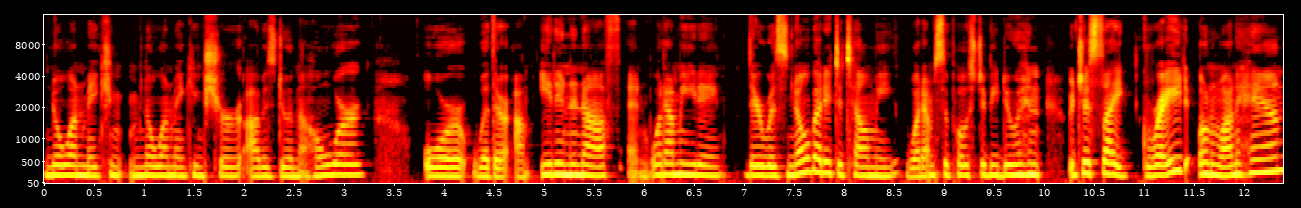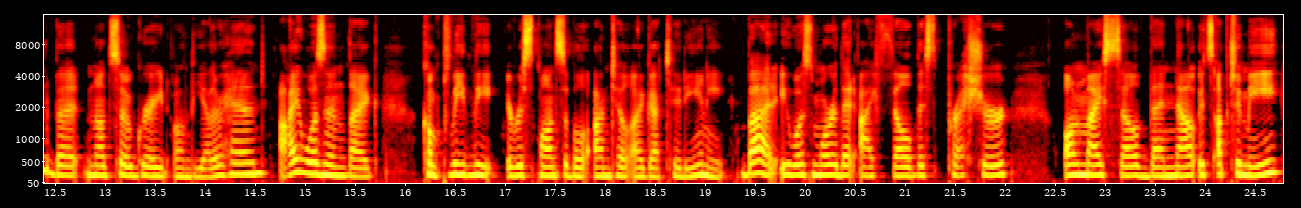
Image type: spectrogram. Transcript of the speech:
no one making no one making sure I was doing my homework or whether I'm eating enough and what I'm eating. There was nobody to tell me what I'm supposed to be doing, which is like great on one hand, but not so great on the other hand. I wasn't like completely irresponsible until I got to uni, but it was more that I felt this pressure on myself then now it's up to me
